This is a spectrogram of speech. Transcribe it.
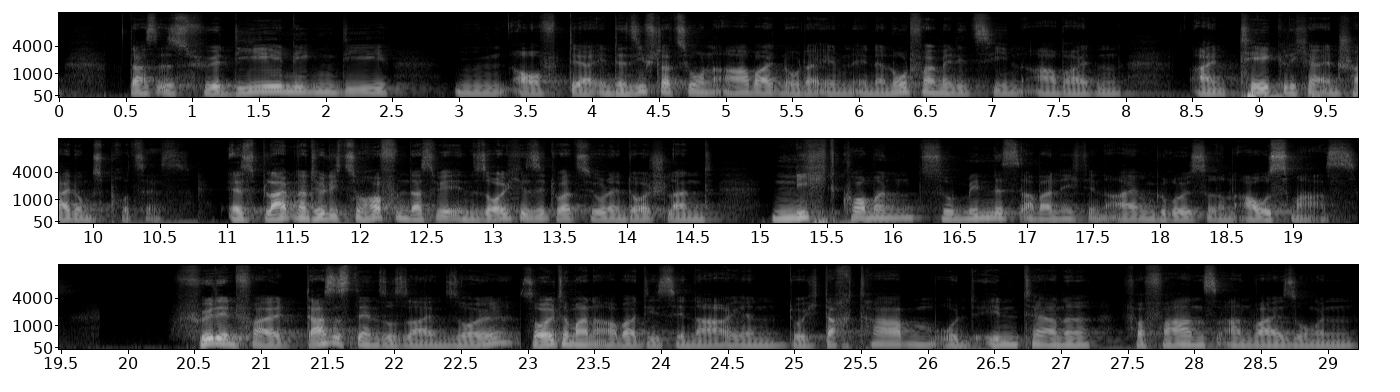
Das ist für diejenigen, die hm, auf der Intensivstation arbeiten oder in, in der Notfallmedizin arbeiten, ein täglicher Entscheidungsprozess. Es bleibt natürlich zu hoffen, dass wir in solche Situationen in Deutschland nicht kommen, zumindest aber nicht in einem größeren Ausmaß. Für den Fall, dass es denn so sein soll, sollte man aber die Szenarien durchdacht haben und interne Verfahrensanweisungen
